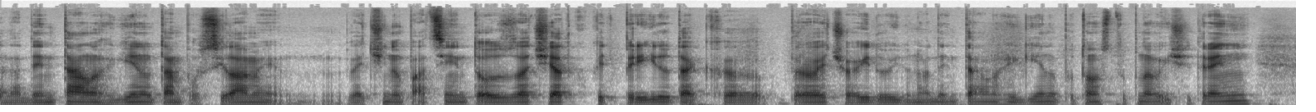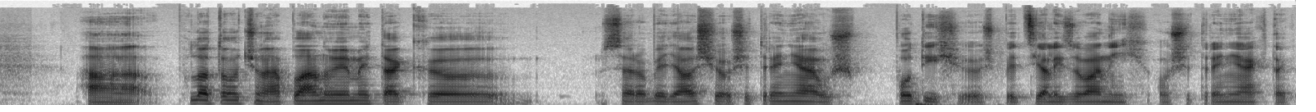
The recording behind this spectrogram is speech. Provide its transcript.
na dentálnu hygienu tam posílame väčšinu pacientov zo začiatku, keď prídu, tak e, prvé čo idú, idú na dentálnu hygienu po tom vstupnom vyšetrení. A podľa toho, čo naplánujeme, tak e, sa robia ďalšie ošetrenia už po tých špecializovaných ošetreniach, tak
